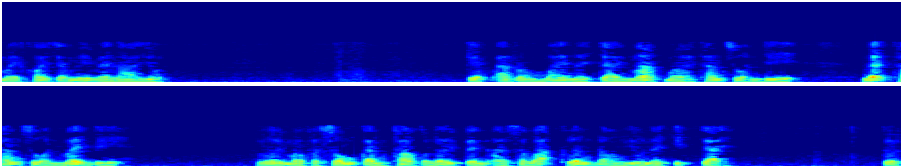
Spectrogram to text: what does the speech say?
ไม่ค่อยจะมีเวลาหยุดเก็บอารมณ์ไว้ในใจมากมายทั้งส่วนดี และทั้งส่วนไม่ดี เลยมาผสมกันเข้าก็เลยเป็นอาสวะเครื่องดองอยู่ในจิตใจ เกิด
